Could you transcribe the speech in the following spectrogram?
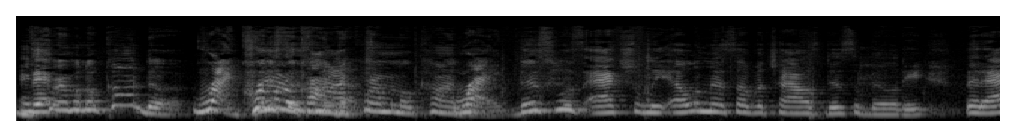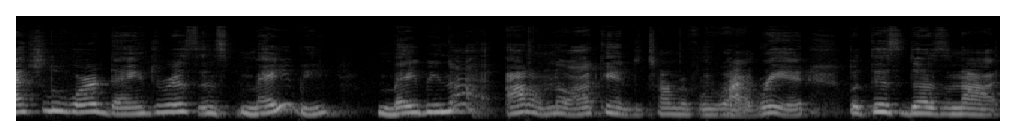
And that- criminal conduct. Right, criminal conduct. Not criminal conduct. Right. This was actually elements of a child's disability that actually were dangerous and maybe, maybe not. I don't know. I can't determine from what I read, but this does not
